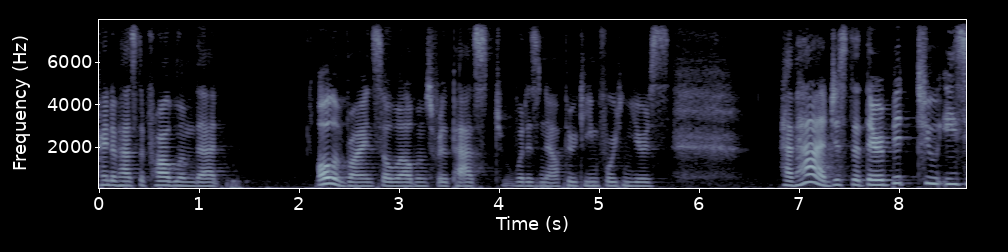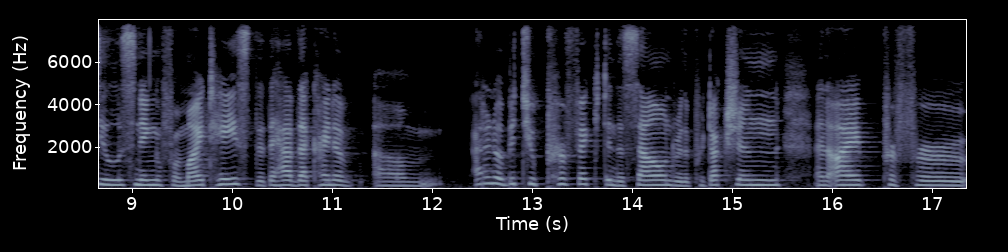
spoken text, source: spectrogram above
kind of has the problem that all of Brian's solo albums for the past, what is now, 13, 14 years have had, just that they're a bit too easy listening for my taste, that they have that kind of, um, I don't know, a bit too perfect in the sound or the production. And I prefer,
